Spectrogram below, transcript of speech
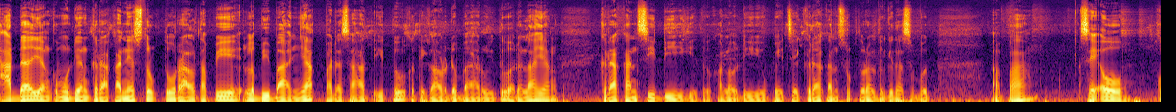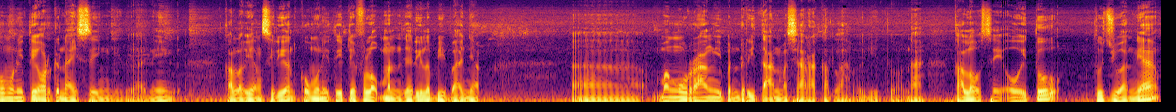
ada yang kemudian gerakannya struktural, tapi lebih banyak pada saat itu ketika Orde Baru itu adalah yang gerakan CD gitu. Kalau di UPC gerakan struktural itu kita sebut apa? CO, community organizing gitu ya. Ini kalau yang CD kan community development, jadi lebih banyak eh, mengurangi penderitaan masyarakat lah begitu. Nah, kalau CO itu tujuannya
